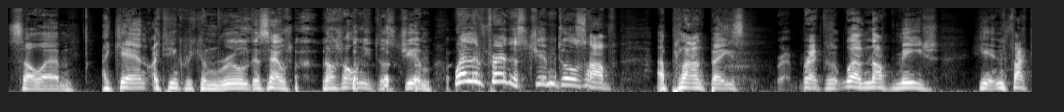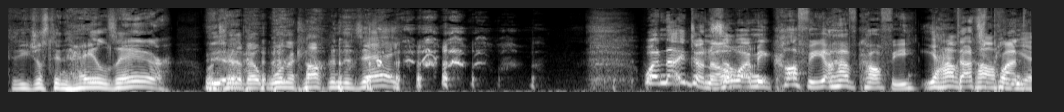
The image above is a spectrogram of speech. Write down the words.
So um, again, I think we can rule this out. Not only does Jim, well, in fairness, Jim does have a plant-based bre- breakfast. Well, not meat. He, in fact, he just inhales air until about one o'clock in the day. Well, I don't know. So- I mean, coffee. I have coffee. You have That's coffee, yeah.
